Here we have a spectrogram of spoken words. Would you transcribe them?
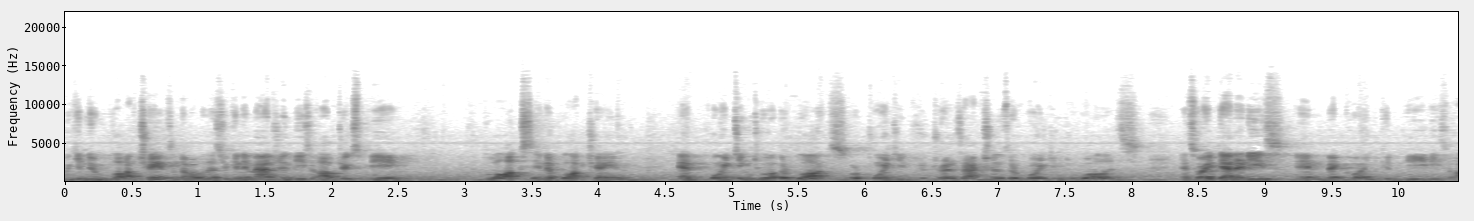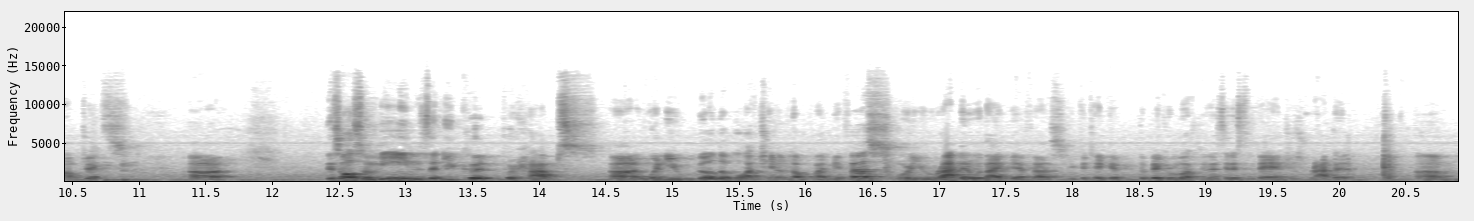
we can do blockchains on top of this. You can imagine these objects being blocks in a blockchain and pointing to other blocks or pointing to transactions or pointing to wallets. And so identities in Bitcoin could be these objects. Uh, this also means that you could perhaps, uh, when you build a blockchain on top of IPFS or you wrap it with IPFS, you could take a, the Bitcoin blockchain as it is today and just wrap it. Um,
